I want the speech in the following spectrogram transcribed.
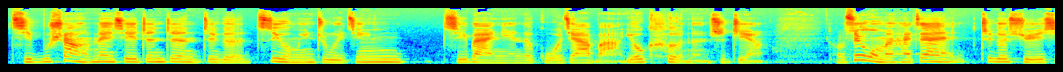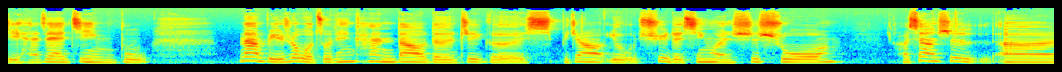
及不上那些真正这个自由民主已经几百年的国家吧，有可能是这样。好，所以我们还在这个学习，还在进步。那比如说，我昨天看到的这个比较有趣的新闻是说，好像是呃，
